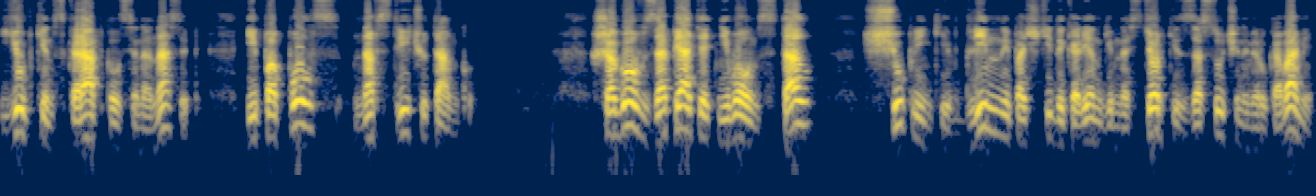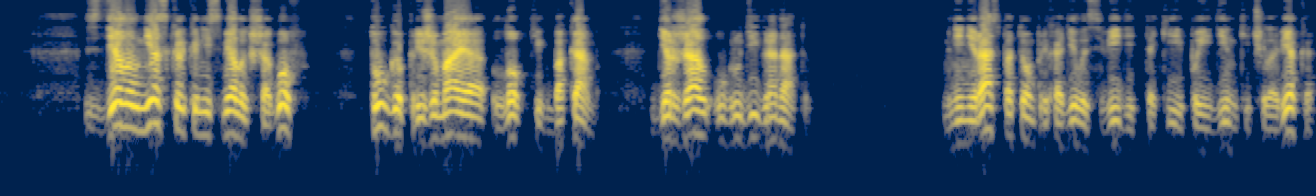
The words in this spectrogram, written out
Юбкин вскарабкался на насыпь и пополз навстречу танку. Шагов за пять от него он встал, щупленький, в длинной почти до колен гимнастерке с засученными рукавами, сделал несколько несмелых шагов, туго прижимая локти к бокам, держал у груди гранату. Мне не раз потом приходилось видеть такие поединки человека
